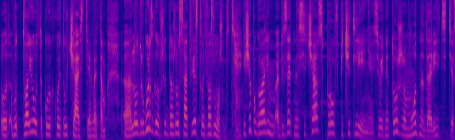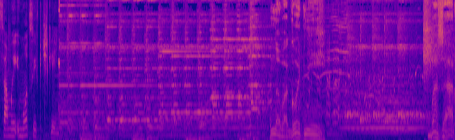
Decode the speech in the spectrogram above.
вот, вот твое такое какое-то участие в этом. Э, но другой разговор, что это должно соответствовать возможностям. Еще поговорим обязательно сейчас про впечатления. Сегодня тоже модно дарить те самые эмоции и впечатления. Новогодний базар.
